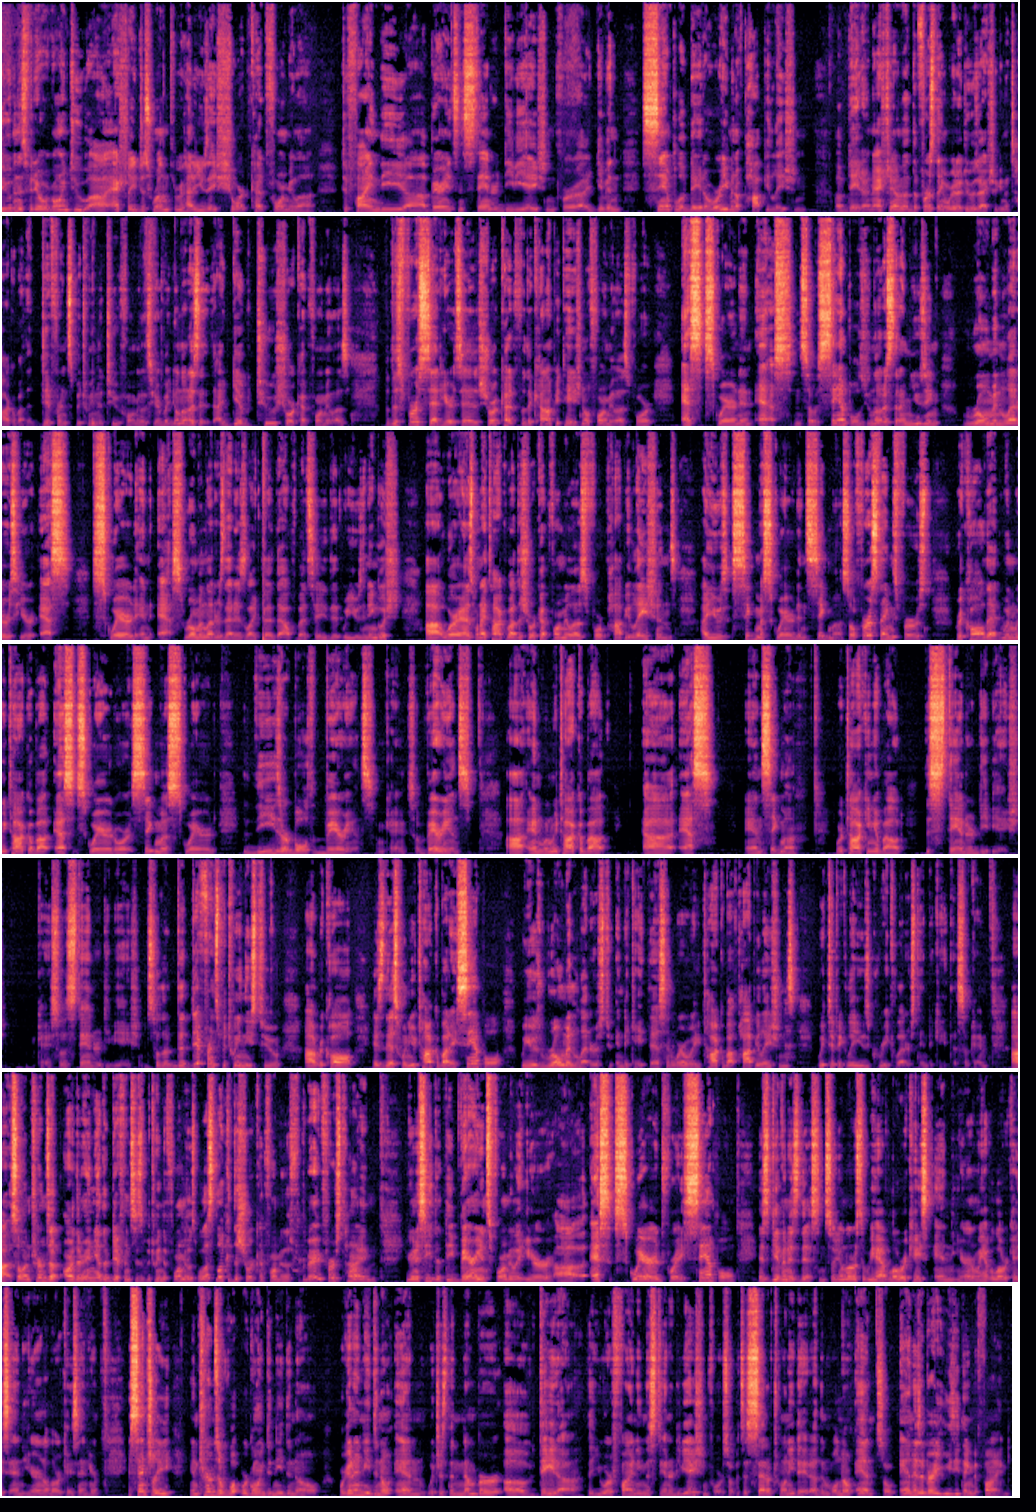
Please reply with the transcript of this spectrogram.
In this video we're going to uh, actually just run through how to use a shortcut formula to find the uh, variance and standard deviation for a given sample of data or even a population of data. And actually the first thing we're going to do is actually going to talk about the difference between the two formulas here. But you'll notice that I give two shortcut formulas. But this first set here it says shortcut for the computational formulas for s squared and s. And so samples, you'll notice that I'm using Roman letters here, s squared, and S. Roman letters, that is like the, the alphabet, say, that we use in English. Uh, whereas when I talk about the shortcut formulas for populations, I use sigma squared and sigma. So first things first, recall that when we talk about S squared or sigma squared, these are both variance, okay? So variance. Uh, and when we talk about uh, S and sigma, we're talking about the standard deviation. Okay, so the standard deviation. So the, the difference between these two, uh, recall, is this. When you talk about a sample, we use Roman letters to indicate this, and where we talk about populations, we typically use Greek letters to indicate this, okay? Uh, so in terms of, are there any other differences between the formulas? Well, let's look at the shortcut formulas. For the very first time, you're going to see that the variance formula here, uh, s squared for a sample, is given as this. And so you'll notice that we have lowercase n here, and we have a lowercase n here, and a lowercase n here. Essentially, in terms of what we're going to need to know, we're going to need to know n, which is the number of data that you are finding the standard deviation for. So if it's a set of 20 data, then we'll know n. So n is a very easy thing to find.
